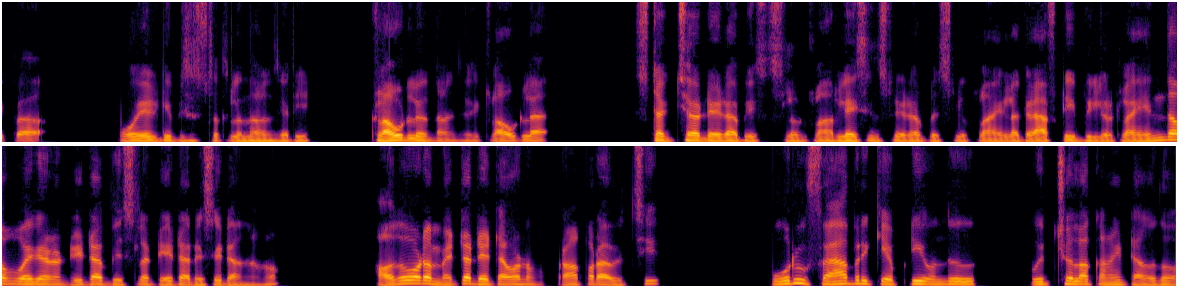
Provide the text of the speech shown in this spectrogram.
இப்போ ஓஎல்டிபி சிஸ்டத்தில் இருந்தாலும் சரி க்ளவுடில் இருந்தாலும் சரி க்ளவுடில் ஸ்ட்ரக்சர் டேட்டா பேஸில் இருக்கலாம் ரிலேஷன்ஸ் டேட்டா பேஸில் இருக்கலாம் இல்லை கிராஃப் டிபியில் இருக்கலாம் எந்த வகையான டேட்டா பேஸில் டேட்டா ரிசைட் ஆனாலும் அதோட மெட்டா டேட்டாவை நம்ம ப்ராப்பராக வச்சு ஒரு ஃபேப்ரிக் எப்படி வந்து விர்ச்சுவலாக கனெக்ட் ஆகுதோ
